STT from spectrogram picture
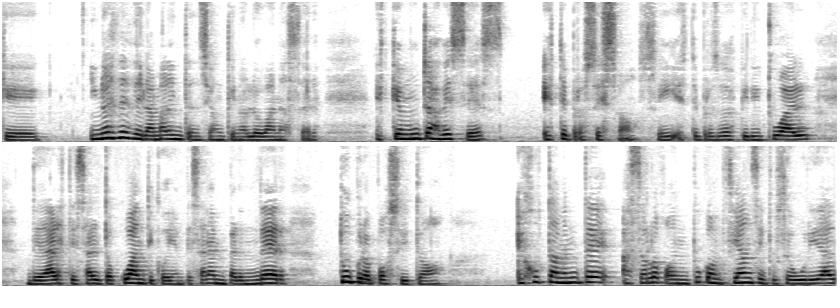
que... Y no es desde la mala intención que no lo van a hacer, es que muchas veces este proceso, ¿sí? Este proceso espiritual de dar este salto cuántico y empezar a emprender tu propósito, es justamente hacerlo con tu confianza y tu seguridad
